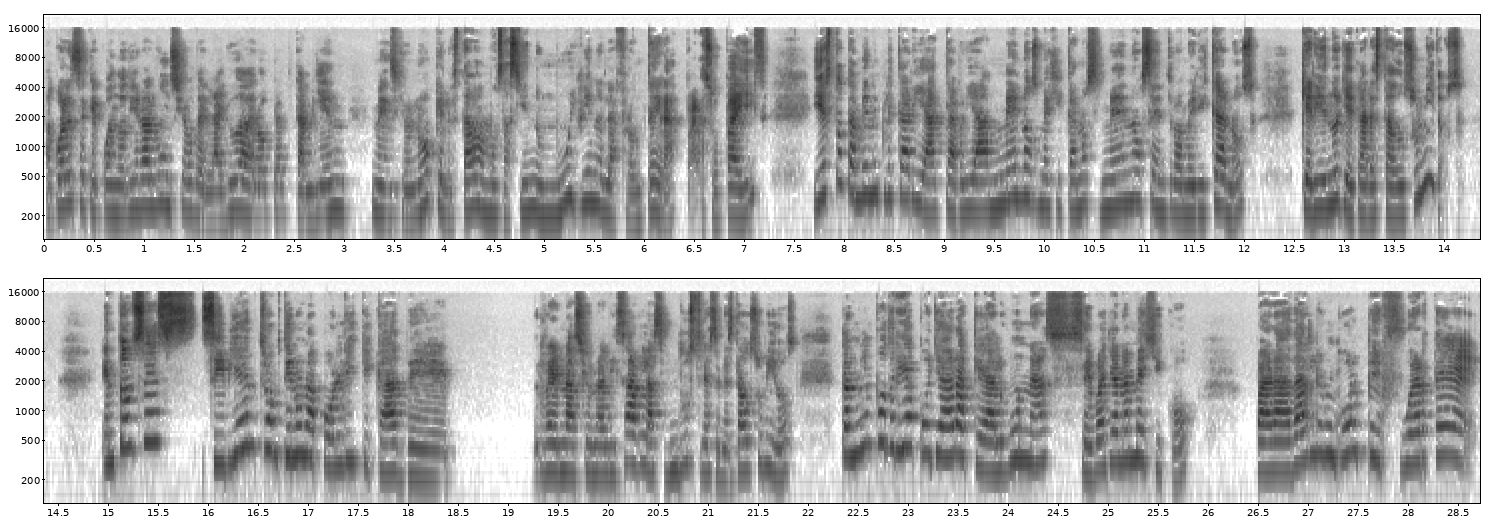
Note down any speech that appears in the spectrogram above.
Acuérdense que cuando el anuncio de la ayuda de OPEP también mencionó que lo estábamos haciendo muy bien en la frontera para su país y esto también implicaría que habría menos mexicanos y menos centroamericanos queriendo llegar a Estados Unidos. Entonces, si bien Trump tiene una política de renacionalizar las industrias en Estados Unidos, también podría apoyar a que algunas se vayan a México para darle un golpe fuerte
